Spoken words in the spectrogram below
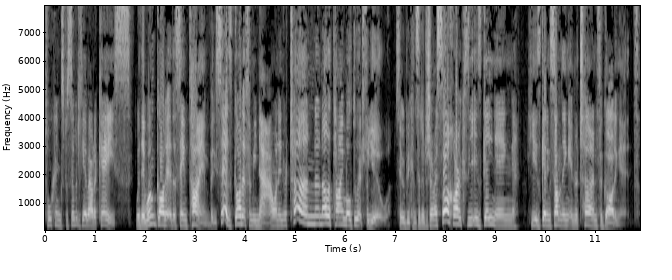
talking specifically about a case where they won't guard it at the same time, but he says, guard it for me now, and in return, another time I'll do it for you. So it would be considered a Shomer Sachar because he is gaining, he is getting something in return for guarding it.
